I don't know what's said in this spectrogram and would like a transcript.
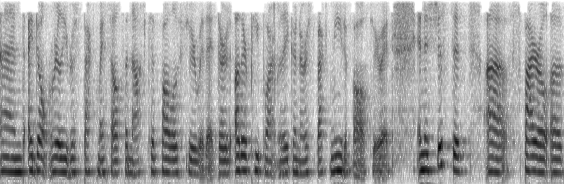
and I don't really respect myself enough to follow through with it. There, other people aren't really going to respect me to follow through it. And it's just this uh, spiral of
